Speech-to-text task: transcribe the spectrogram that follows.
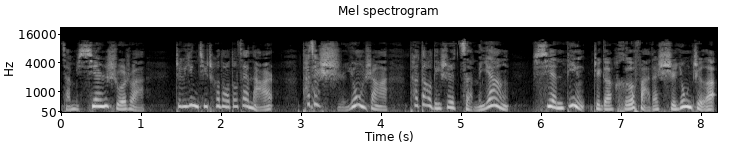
咱们先说说啊。这个应急车道都在哪儿？它在使用上啊，它到底是怎么样限定这个合法的使用者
